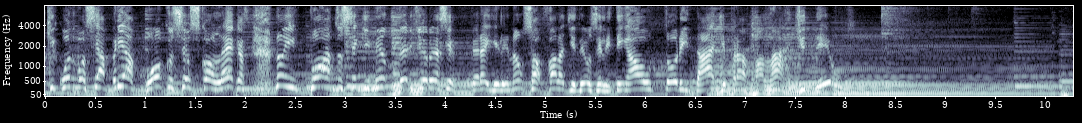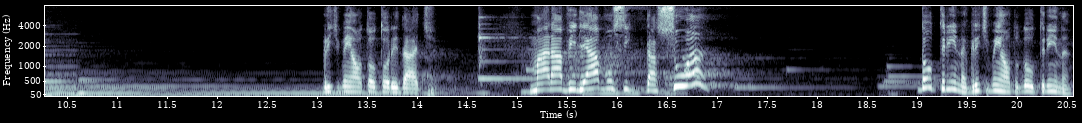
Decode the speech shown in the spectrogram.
Que quando você abrir a boca, os seus colegas, não importa o segmento dele, digam assim: peraí, ele não só fala de Deus, ele tem autoridade para falar de Deus. Grite bem alta autoridade. Maravilhavam-se da sua doutrina. Grite bem alto, doutrina.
